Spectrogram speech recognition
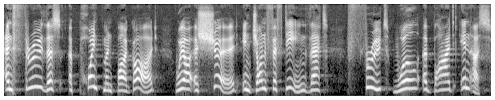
and through this appointment by God, we are assured in John 15 that fruit will abide in us.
